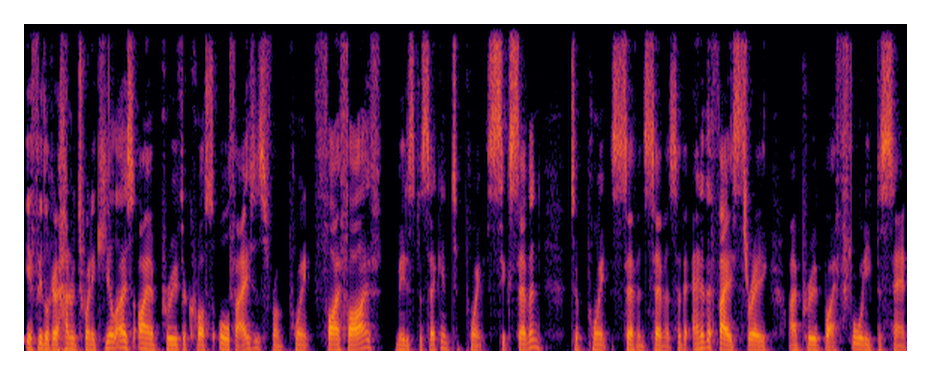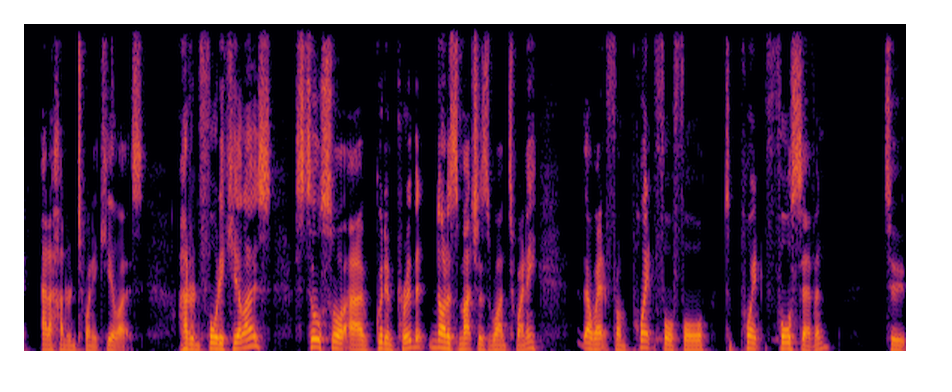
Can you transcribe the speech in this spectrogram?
If we look at 120 kilos, I improved across all phases from 0.55 meters per second to 0.67 to 0.77. So the end of the phase three, I improved by 40% at 120 kilos. 140 kilos, still saw a good improvement, not as much as 120. I went from 0.44 to 0.47 to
